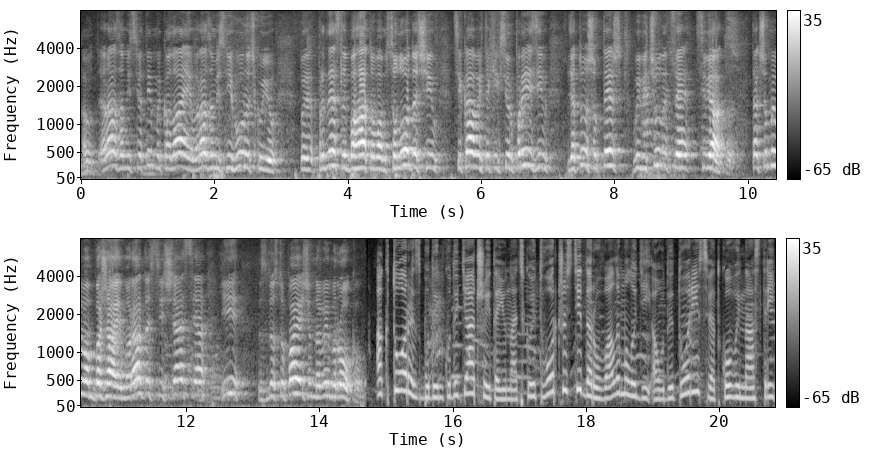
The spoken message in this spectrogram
а от разом із Святим Миколаєм, разом із Снігурочкою принесли багато вам солодощів, цікавих таких сюрпризів, для того, щоб теж ви відчули це свято. Так що ми вам бажаємо радості, щастя і з наступаючим новим роком. Актори з будинку дитячої та юнацької творчості дарували молодій аудиторії святковий настрій,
